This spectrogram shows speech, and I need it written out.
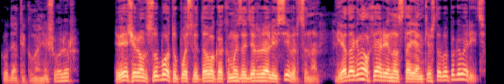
Куда ты клонишь, Воллер? Вечером в субботу, после того, как мы задержали Сиверсона, я догнал Харри на стоянке, чтобы поговорить.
